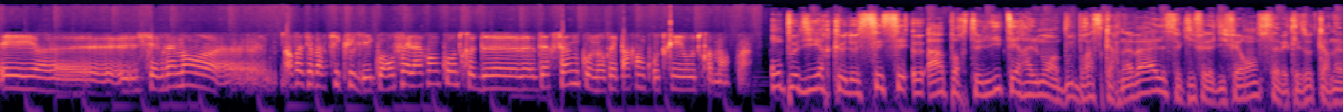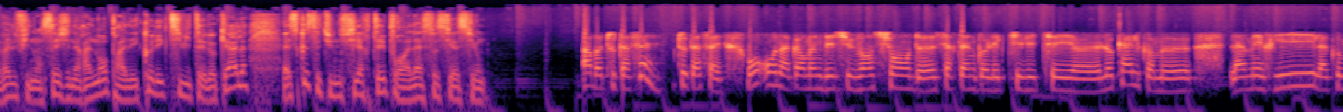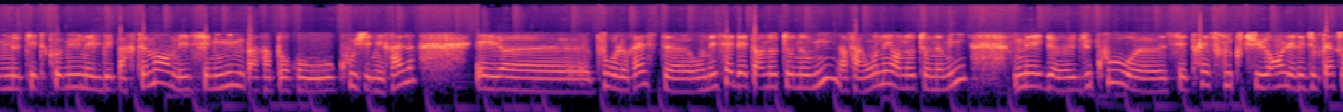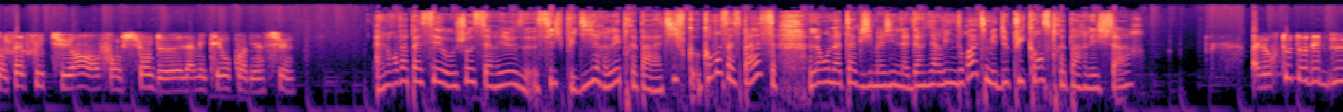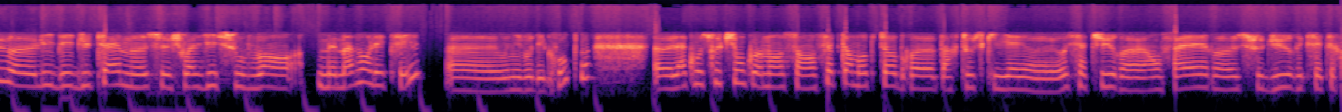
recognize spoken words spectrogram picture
Et euh, c'est vraiment, euh, enfin c'est particulier quoi. On fait la rencontre de personnes qu'on n'aurait pas rencontrées autrement quoi. On peut dire que le CCEA porte littéralement un bout de bras carnaval, ce qui fait la différence avec les autres carnavals financés généralement par les collectivités locales. Est-ce que c'est une fierté pour l'association? Ah bah tout à fait, tout à fait. Bon, on a quand même des subventions de certaines collectivités euh, locales comme euh, la mairie, la communauté de communes et le département, mais c'est minime par rapport au, coût général. Et euh, pour le reste, on essaie d'être en autonomie. Enfin, on est en autonomie, mais du coup, c'est très fluctuant. Les résultats sont très fluctuants en fonction de la météo, quoi, bien sûr. Alors on va passer aux choses sérieuses, si je puis dire, les préparatifs. Comment ça se passe? Là on attaque, j'imagine, la dernière ligne droite, mais depuis quand se préparent les chars? Alors tout au début, euh, l'idée du thème se choisit souvent même avant l'été euh, au niveau des groupes. Euh, la construction commence en septembre-octobre par tout ce qui est ossature en fer, soudure, etc.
